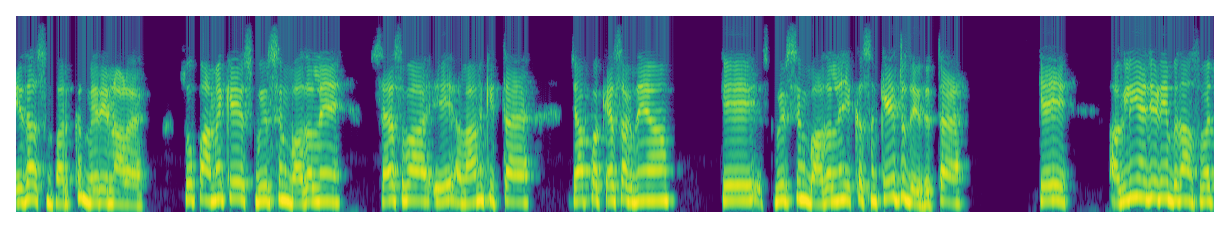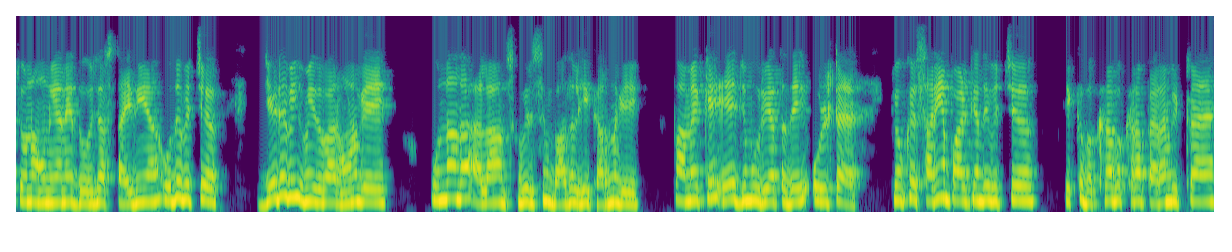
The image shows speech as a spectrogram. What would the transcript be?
ਇਹਦਾ ਸੰਪਰਕ ਮੇਰੇ ਨਾਲ ਹੈ। ਸੋ ਭਾਵੇਂ ਕਿ ਸੁਖਬੀਰ ਸਿੰਘ ਬਾਦਲ ਨੇ ਸਹਿ ਸਭਾ ਇਹ ਐਲਾਨ ਕੀਤਾ ਹੈ, ਜਾਂ ਆਪਾਂ ਕਹਿ ਸਕਦੇ ਹਾਂ ਕਿ ਸੁਖਬੀਰ ਸਿੰਘ ਬਾਦਲ ਨੇ ਇੱਕ ਸੰਕੇਤ ਦੇ ਦਿੱਤਾ ਹੈ ਕਿ ਅਗਲੀਆਂ ਜਿਹੜੀਆਂ ਵਿਧਾਨ ਸਭਾ ਚੋਣਾਂ ਹੋਣੀਆਂ ਨੇ 2027 ਦੀਆਂ, ਉਹਦੇ ਵਿੱਚ ਜਿਹੜੇ ਵੀ ਉਮੀਦਵਾਰ ਹੋਣਗੇ, ਉਹਨਾਂ ਦਾ ਐਲਾਨ ਸੁਖਬੀਰ ਸਿੰਘ ਬਾਦਲ ਹੀ ਕਰਨਗੇ। ਭਾਵੇਂ ਕਿ ਇਹ ਜਮਹੂਰੀਅਤ ਦੇ ਉਲਟ ਹੈ, ਕਿਉਂਕਿ ਸਾਰੀਆਂ ਪਾਰਟੀਆਂ ਦੇ ਵਿੱਚ ਇੱਕ ਵੱਖਰਾ ਵੱਖਰਾ ਪੈਰਾਮੀਟਰ ਹੈ।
